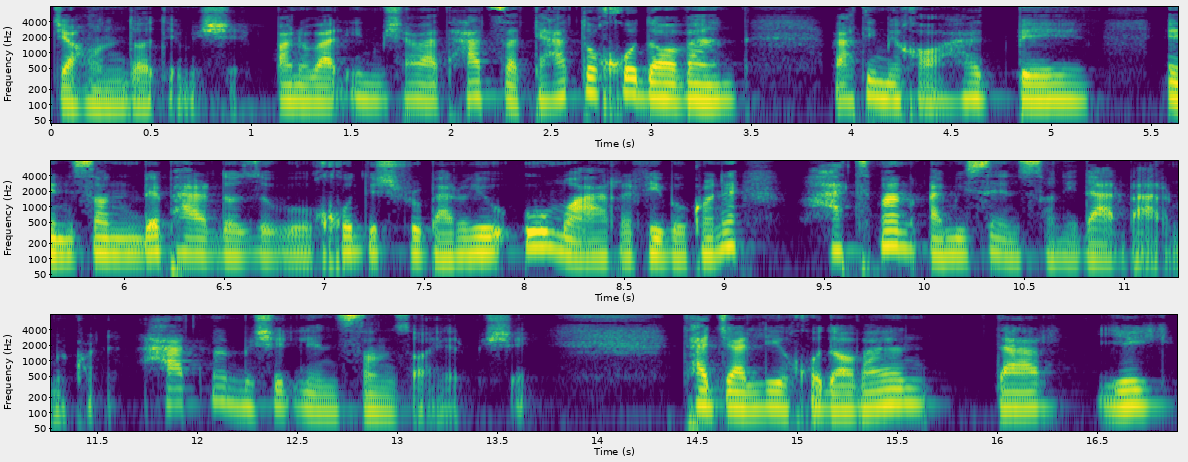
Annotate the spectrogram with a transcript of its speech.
جهان داده میشه. بنابراین می‌شود حد زد که حتی خداوند وقتی می‌خواهد به انسان بپردازه و خودش رو برای او معرفی بکنه حتما قمیس انسانی در بر می‌کنه. حتما به شکل انسان ظاهر میشه. تجلی خداوند در یک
